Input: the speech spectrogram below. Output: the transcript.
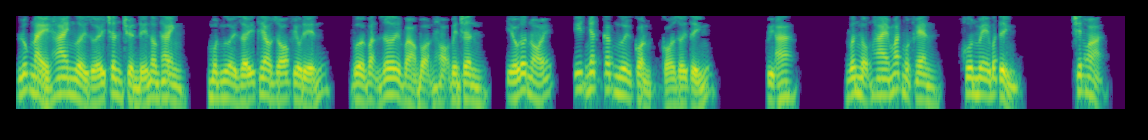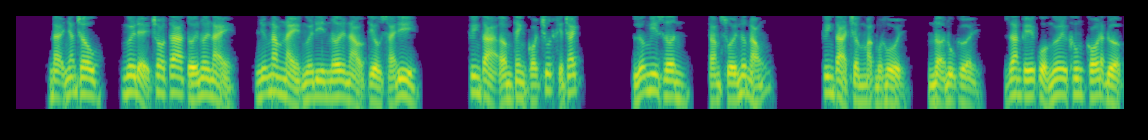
Lúc này hai người dưới chân truyền đến âm thanh, một người giấy theo gió phiêu đến, vừa vặn rơi vào bọn họ bên chân, yếu đất nói, ít nhất các ngươi còn có giới tính. Quỷ a. Vân mộng hai mắt một phen, hôn mê bất tỉnh. Chết họa đại nhãn châu, ngươi để cho ta tới nơi này, những năm này ngươi đi nơi nào tiêu sái đi? Kinh tả âm thanh có chút khiển trách lưỡng nghi sơn tắm suối nước nóng. Kinh tả trầm mặc một hồi nợ nụ cười, gian kế của ngươi không có đạt được,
